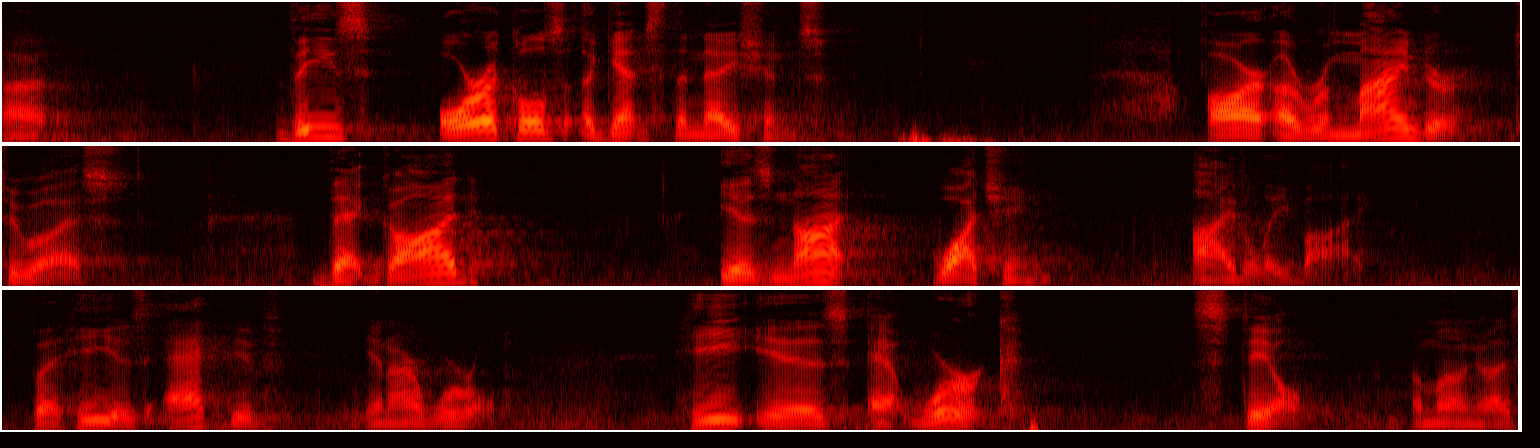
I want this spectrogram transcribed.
Uh, these oracles against the nations are a reminder to us that God is not watching idly by, but He is active in our world. He is at work still among us,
